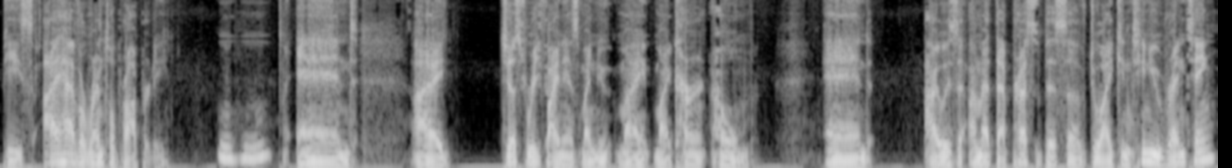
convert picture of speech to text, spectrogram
piece, I have a rental property mm-hmm. and I just refinanced my new, my, my current home and I was I'm at that precipice of do I continue renting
